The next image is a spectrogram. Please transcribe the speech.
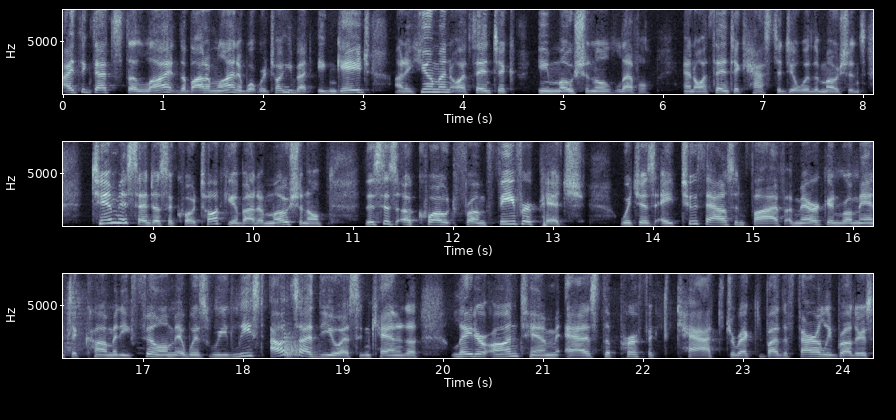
I think that's the line, the bottom line of what we're talking mm-hmm. about. Engage on a human, authentic, emotional level and authentic has to deal with emotions. Tim has sent us a quote talking about emotional. This is a quote from Fever Pitch, which is a 2005 American romantic comedy film. It was released outside the US and Canada later on, Tim, as The Perfect Catch, directed by the Farrelly brothers.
